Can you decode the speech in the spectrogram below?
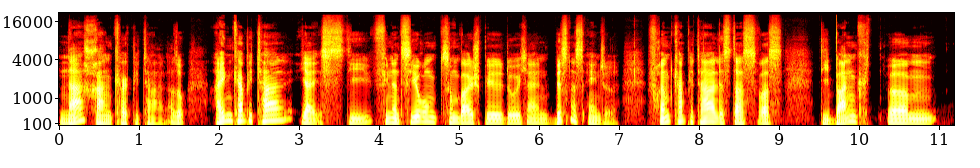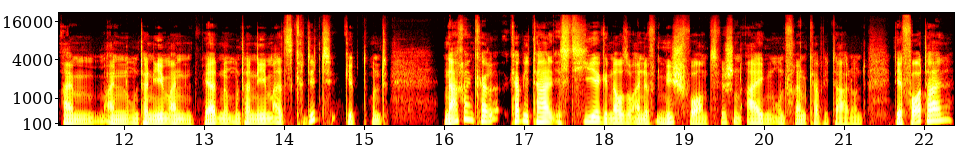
Nachrangkapital? Also Eigenkapital, ja, ist die Finanzierung zum Beispiel durch ein Business Angel. Fremdkapital ist das, was die Bank ähm, einem, einem Unternehmen, einem werdenden Unternehmen als Kredit gibt. Und Nachrangkapital ist hier genauso eine Mischform zwischen Eigen- und Fremdkapital. Und der Vorteil,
